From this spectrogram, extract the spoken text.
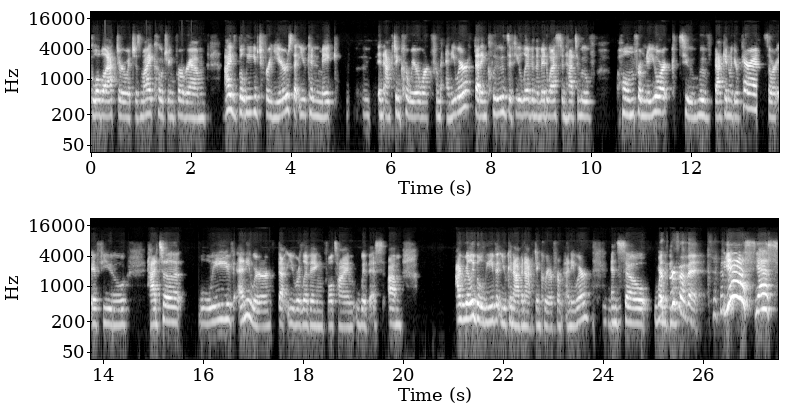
Global Actor, which is my coaching program, I've believed for years that you can make an acting career work from anywhere. That includes if you live in the Midwest and had to move home from New York to move back in with your parents, or if you had to leave anywhere that you were living full time with this. Um, I really believe that you can have an acting career from anywhere. Mm-hmm. And so when You're proof of it. yes, yes.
